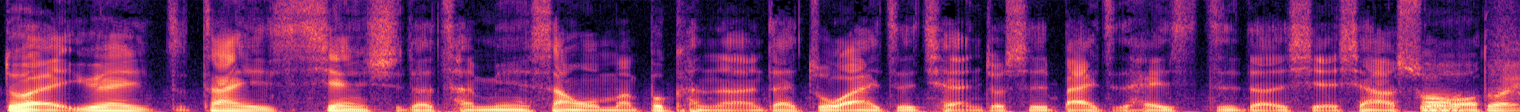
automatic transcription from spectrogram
对，因为在现实的层面上，我们不可能在做爱之前就是白纸黑字的写下说，对，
